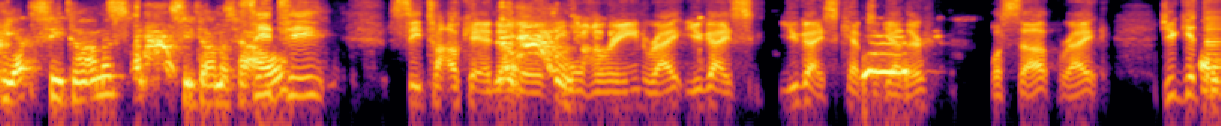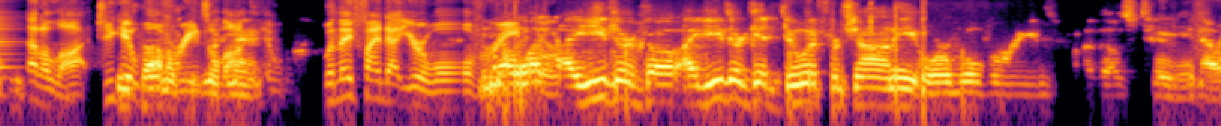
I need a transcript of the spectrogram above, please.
Yep, C. Thomas, C. Thomas Howell. CT, C. Tom, okay, another Wolverine, right? You guys, you guys kept together. What's up, right? Do you get that, that a lot? Do you get Wolverines a lot? When they find out you're a Wolverine, you know what? I either go, I either get do it for Johnny or Wolverines. One of those two. You know,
